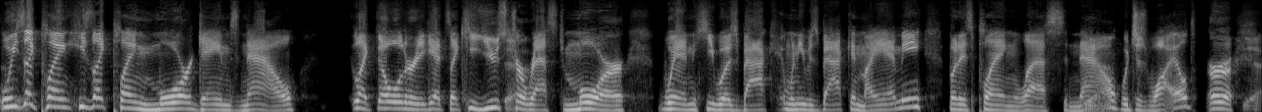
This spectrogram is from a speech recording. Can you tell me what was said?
well, he's like playing. He's like playing more games now like the older he gets like he used yeah. to rest more when he was back when he was back in Miami but is playing less now yeah. which is wild or yeah.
